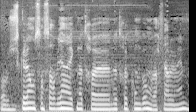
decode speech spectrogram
Bon, jusque là on s'en sort bien avec euh, notre combo, on va refaire le même.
